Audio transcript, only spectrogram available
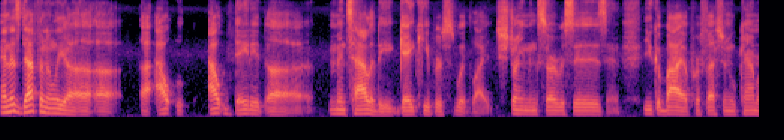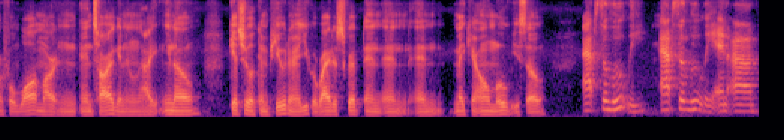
and it's definitely a, a, a out outdated uh mentality gatekeepers with like streaming services and you could buy a professional camera for Walmart and, and Target and like you know get you a computer and you could write a script and and and make your own movie. So Absolutely, absolutely, and um,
